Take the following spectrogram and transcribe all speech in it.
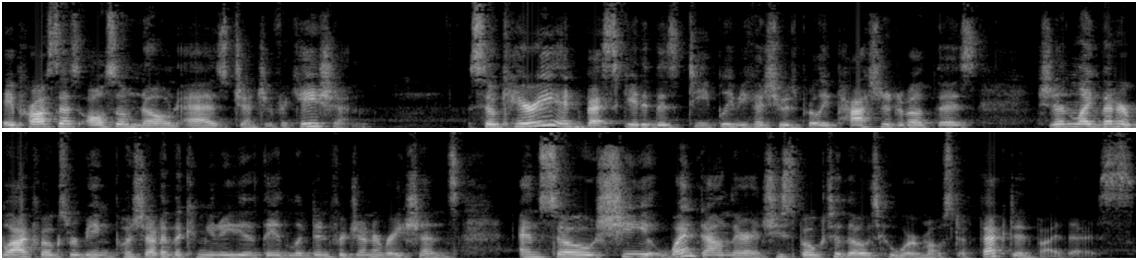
a process also known as gentrification. So Carrie investigated this deeply because she was really passionate about this she didn't like that her black folks were being pushed out of the community that they'd lived in for generations. And so she went down there and she spoke to those who were most affected by this.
